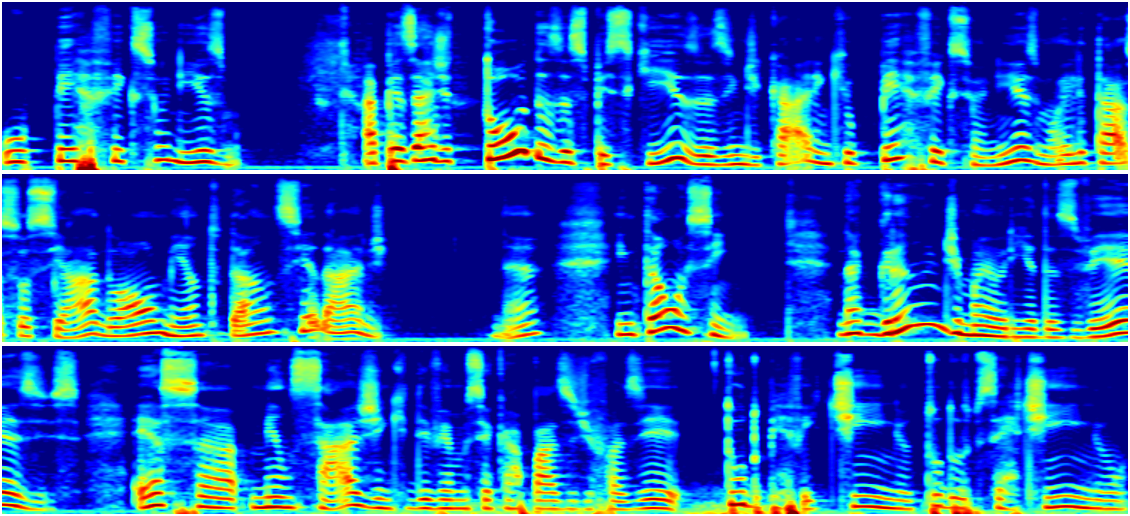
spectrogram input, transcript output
o perfeccionismo. Apesar de todas as pesquisas indicarem que o perfeccionismo ele está associado ao aumento da ansiedade, né? Então, assim, na grande maioria das vezes, essa mensagem que devemos ser capazes de fazer tudo perfeitinho, tudo certinho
